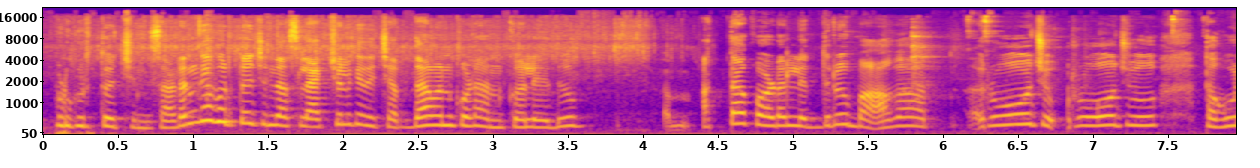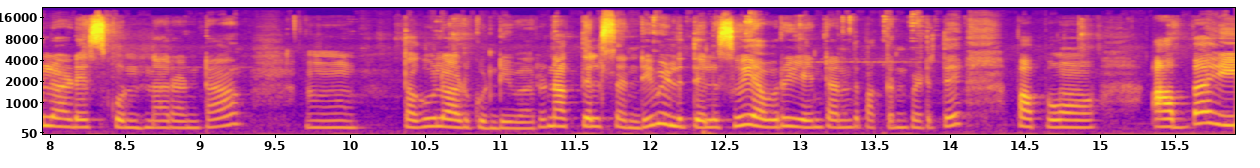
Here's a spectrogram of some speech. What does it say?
ఇప్పుడు గుర్తొచ్చింది. సడన్గా గుర్తొచ్చింది. అసలు యాక్చువల్గా ఇది చెప్దామని కూడా అనుకోలేదు. అత్త కోడలు ఇద్దరూ బాగా రోజు రోజు తగులాడేసుకుంటున్నారంట. తగులాడుకుండేవారు. నాకు తెలుసండి. వీళ్ళు తెలుసు. ఎవరు ఏంటన్నది పక్కన పెడితే పాపం ఆ అబ్బాయి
